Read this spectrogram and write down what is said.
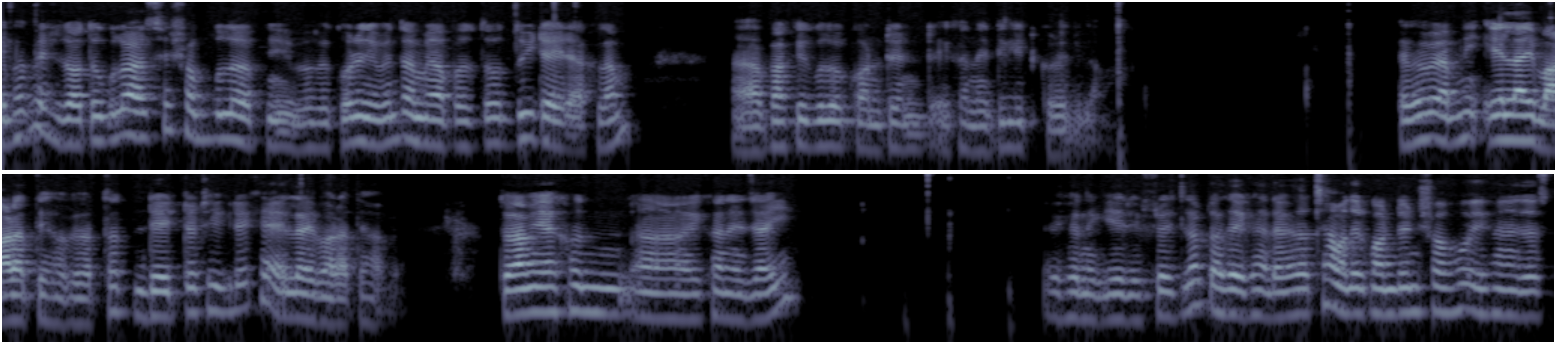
এভাবে যতগুলো আছে সবগুলো আপনি এভাবে করে নেবেন। তো আমি আপাতত দুইটাই রাখলাম। বাকিগুলো কন্টেন্ট এখানে ডিলিট করে দিলাম। এভাবে আপনি এলআই বাড়াতে হবে, অর্থাৎ ডেটটা ঠিক রেখে এলআই বাড়াতে হবে। তো আমি এখন এখানে যাই। এখানে গিয়ে রিফ্রেশ দিলাম। তাহলে এখানে দেখা যাচ্ছে আমাদের কন্টেন্ট সহ এখানে জাস্ট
